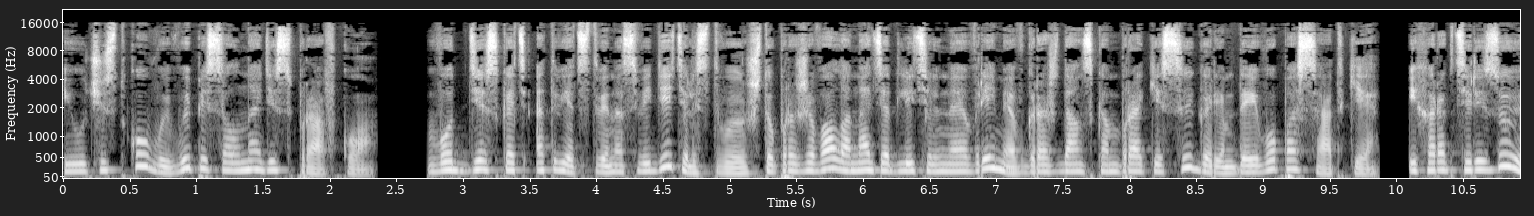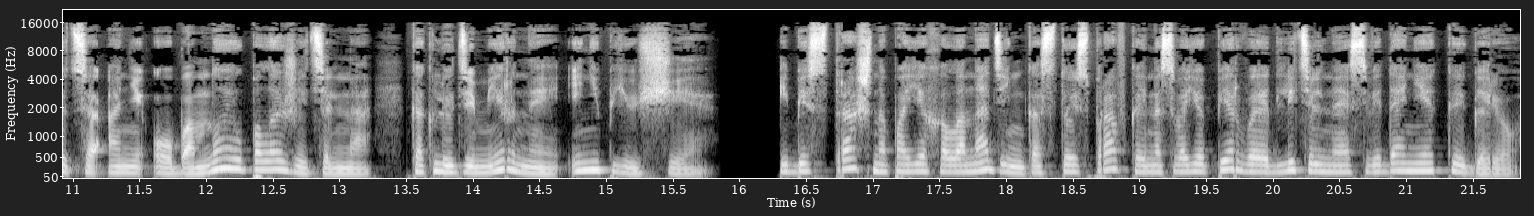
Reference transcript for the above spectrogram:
И участковый выписал Наде справку. Вот, дескать, ответственно свидетельствую, что проживала Надя длительное время в гражданском браке с Игорем до его посадки, и характеризуются они оба мною положительно, как люди мирные и не пьющие. И бесстрашно поехала Наденька с той справкой на свое первое длительное свидание к Игорю.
